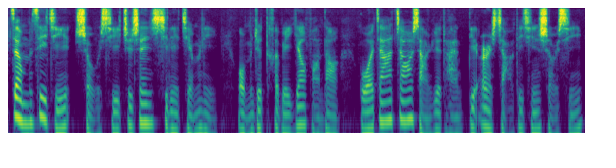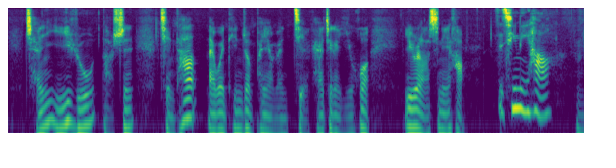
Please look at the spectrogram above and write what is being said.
在我们这一集首席之声系列节目里，我们就特别邀访到国家交响乐团第二小提琴首席陈怡如老师，请他来为听众朋友们解开这个疑惑。怡如老师你好，子清你好。嗯，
